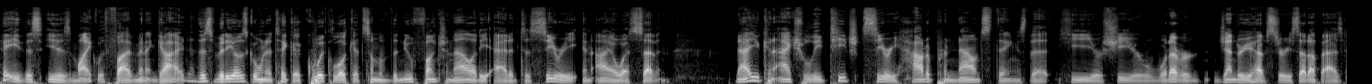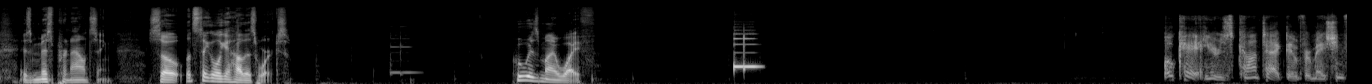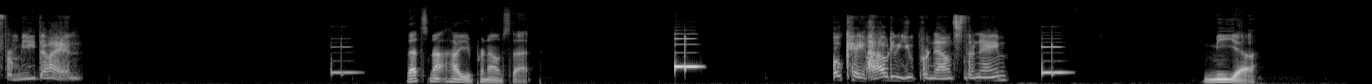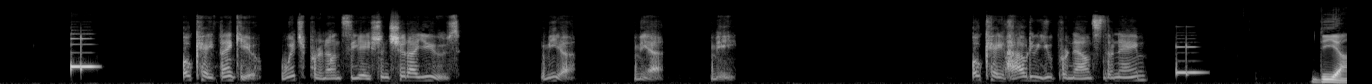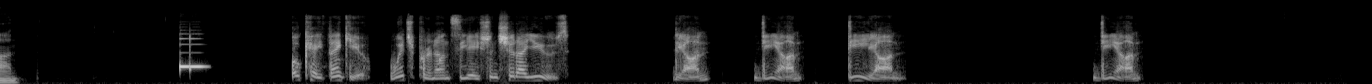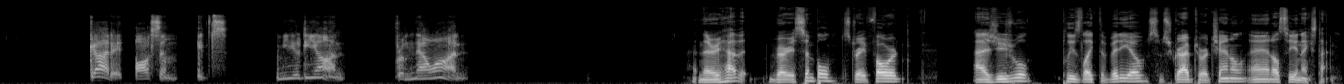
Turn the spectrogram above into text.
Hey, this is Mike with 5 Minute Guide. This video is going to take a quick look at some of the new functionality added to Siri in iOS 7. Now you can actually teach Siri how to pronounce things that he or she or whatever gender you have Siri set up as is mispronouncing. So let's take a look at how this works. Who is my wife? Okay, here's contact information for me, Diane. That's not how you pronounce that. Okay, how do you pronounce the name? Mia. Okay, thank you. Which pronunciation should I use? Mia. Mia. Me. Okay, how do you pronounce the name? Dion. Okay, thank you. Which pronunciation should I use? Dion. Dion. Dion. Dion. Got it. Awesome. It's Mia Dion. From now on. And there you have it. Very simple, straightforward. As usual, please like the video, subscribe to our channel, and I'll see you next time.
